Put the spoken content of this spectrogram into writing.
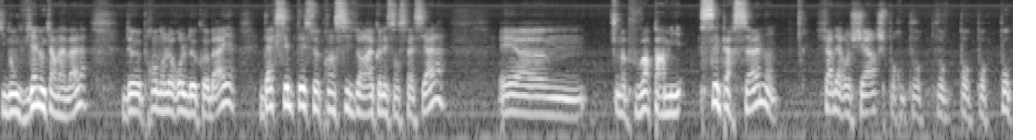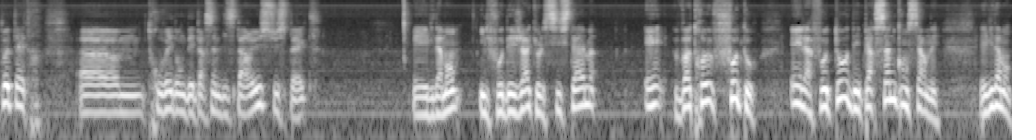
qui donc viennent au carnaval, de prendre le rôle de cobaye, d'accepter ce principe de la reconnaissance faciale. Et euh, on va pouvoir, parmi ces personnes, faire des recherches pour, pour, pour, pour peut-être euh, trouver donc des personnes disparues, suspectes. Et évidemment, il faut déjà que le système ait votre photo et la photo des personnes concernées. Évidemment,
